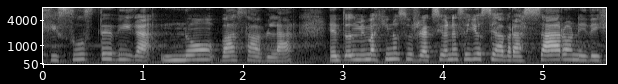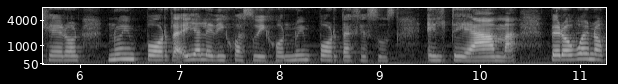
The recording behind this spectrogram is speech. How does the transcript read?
Jesús te diga, no vas a hablar. Entonces me imagino sus reacciones, ellos se abrazaron y dijeron, no importa, ella le dijo a su hijo, no importa Jesús, Él te ama. Pero bueno,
